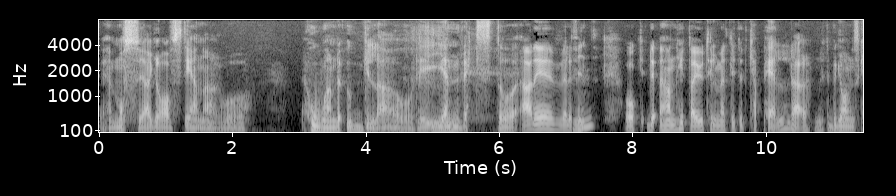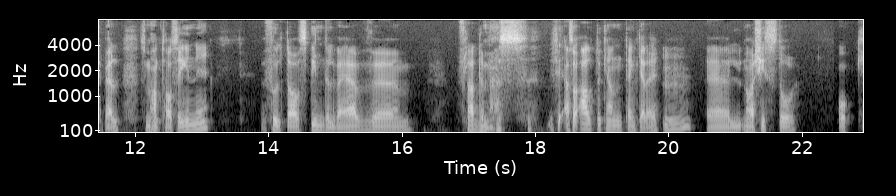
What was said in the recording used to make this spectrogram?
eh, mossiga gravstenar och hoande uggla och det är igenväxt och ja, det är väldigt fint. Och det, han hittar ju till och med ett litet kapell där, ett litet begravningskapell som han tar sig in i. Fullt av spindelväv, eh, fladdermöss, alltså allt du kan tänka dig. Eh, några kistor. Och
